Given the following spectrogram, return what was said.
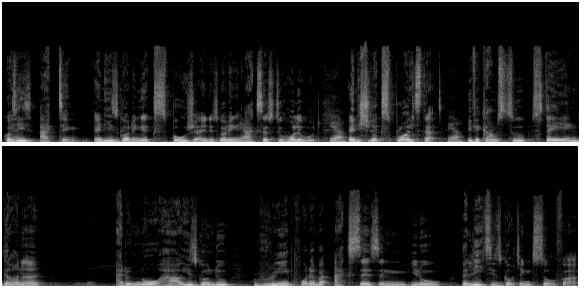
because Yeah. he's acting and he's getting exposure and he's getting Yeah. access to Hollywood. Yeah. And he should exploit that. Yeah. If he comes to stay in Ghana, I don't know how he's going to reap whatever access and you know the leads he's gotten so far.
